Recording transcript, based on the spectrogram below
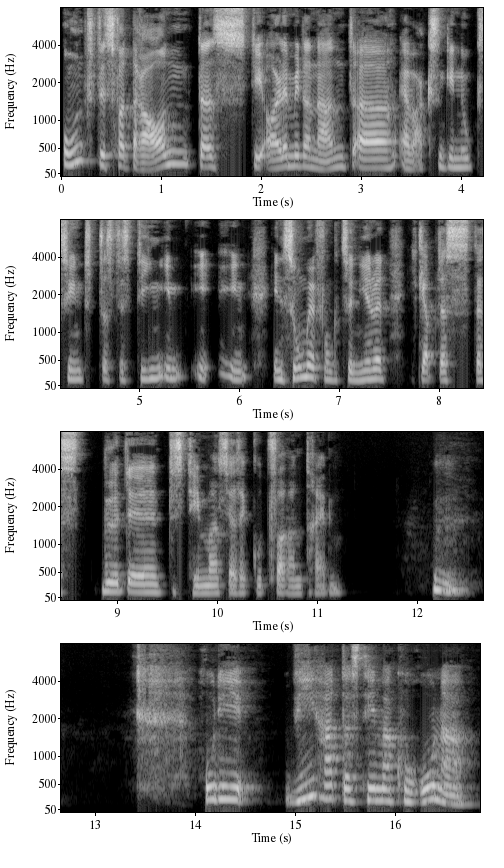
Und das Vertrauen, dass die alle miteinander äh, erwachsen genug sind, dass das Ding in, in, in Summe funktionieren wird. Ich glaube, das, das würde das Thema sehr, sehr gut vorantreiben. Hm. Rudi, wie hat das Thema Corona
